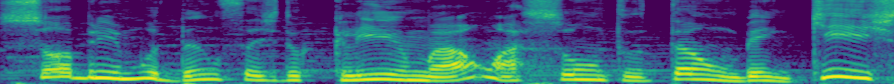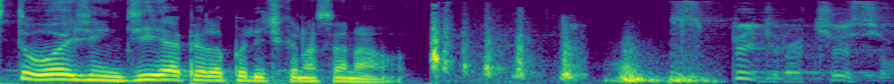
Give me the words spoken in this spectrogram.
sobre mudanças do clima, um assunto tão bem quisto hoje em dia pela política nacional. Speed Notícias.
